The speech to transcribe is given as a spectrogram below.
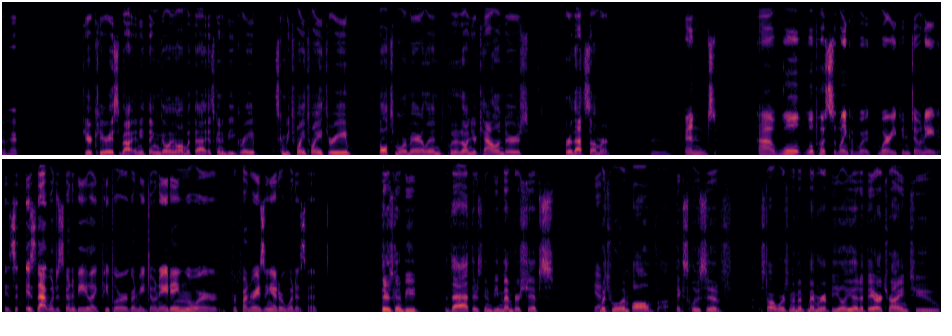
Okay. If you're curious about anything going on with that, it's going to be great. It's going to be 2023, Baltimore, Maryland. Put it on your calendars for that summer. Hmm. And uh, we'll we'll post a link of like where you can donate. Is is that what it's going to be? Like people are going to be donating or for fundraising it, or what is it? There's going to be that. There's going to be memberships, Yeah. which will involve uh, exclusive Star Wars mem- memorabilia that they are trying to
